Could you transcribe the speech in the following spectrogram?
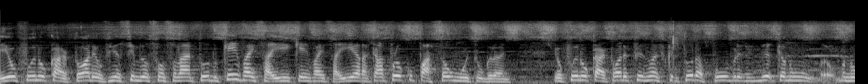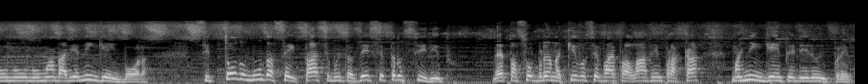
E eu fui no cartório, eu vi assim meus funcionários tudo, quem vai sair, quem vai sair, era aquela preocupação muito grande. Eu fui no cartório e fiz uma escritura pública que eu não, não, não, não mandaria ninguém embora. Se todo mundo aceitasse muitas vezes ser transferido né? Tá sobrando aqui, você vai para lá, vem para cá, mas ninguém perderia o emprego.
